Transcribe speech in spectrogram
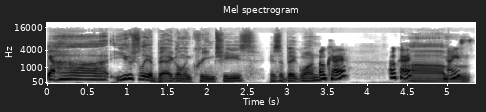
Yeah. Uh, usually a bagel and cream cheese is a big one. Okay. Okay. Um, nice.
